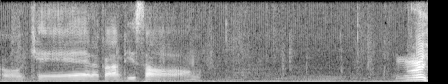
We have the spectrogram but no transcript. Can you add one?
โอเค แล้วก็อันที่สองเฮ้ย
